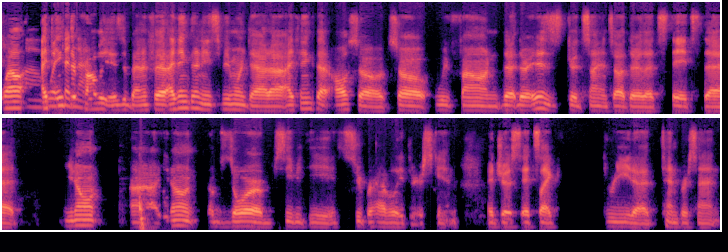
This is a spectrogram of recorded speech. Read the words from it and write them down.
Well, uh, I think there that. probably is a benefit. I think there needs to be more data. I think that also, so we've found that there is good science out there that states that you don't uh, you don't absorb CBD super heavily through your skin. It just it's like three to ten percent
